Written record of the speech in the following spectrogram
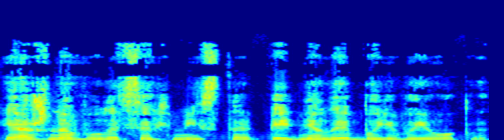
і аж на вулицях міста підняли бойовий оклик.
